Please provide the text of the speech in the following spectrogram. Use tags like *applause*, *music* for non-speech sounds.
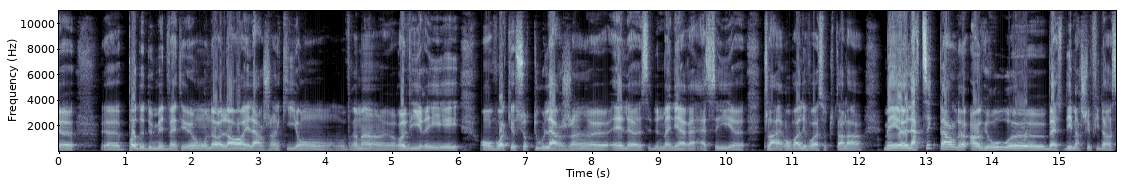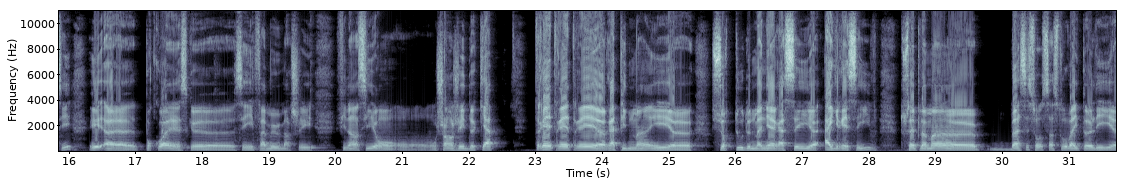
euh, pas de 2021. On a l'or et l'argent qui ont vraiment euh, reviré et on voit que surtout l'argent, euh, elle, c'est d'une manière assez claire. On va aller voir ça tout à l'heure. Mais l'article parle en gros ben, des marchés financiers et pourquoi est-ce que ces fameux marchés financiers ont, ont changé de cap très, très, très rapidement et surtout d'une manière assez agressive. Tout simplement ben c'est ça, ça se trouve être les...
